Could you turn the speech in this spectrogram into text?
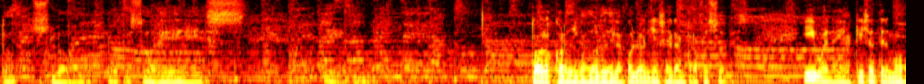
todos los profesores. todos los coordinadores de la colonia ya eran profesores. Y bueno, y aquí ya tenemos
